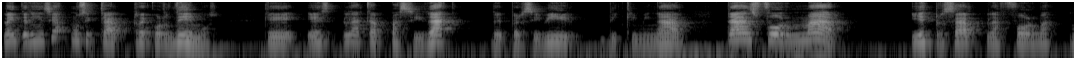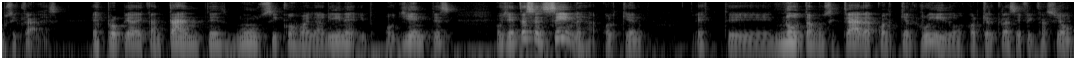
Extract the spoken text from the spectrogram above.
La inteligencia musical, recordemos que es la capacidad de percibir, discriminar, transformar y expresar las formas musicales. Es propia de cantantes, músicos, bailarines, oyentes, oyentes sensibles a cualquier este, nota musical, a cualquier ruido, a cualquier clasificación.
